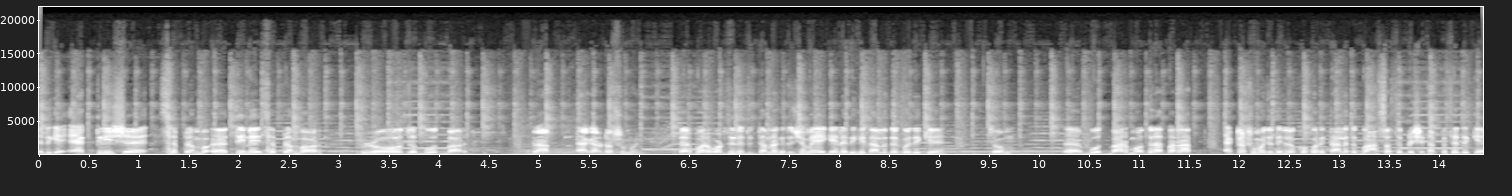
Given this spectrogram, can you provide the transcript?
এদিকে একত্রিশে সেপ্টেম্বর তিনই সেপ্টেম্বর, রোজ বুধবার রাত এগারোটার সময়। তার পরবর্তীতে যদি আমরা কিছু সময় এগিয়ে নিয়ে দেখি, তাহলে দেখব এদিকে তো বুধবার, মধ্যরাত বা রাত একটার সময় যদি লক্ষ্য করি, তাহলে দেখব আস্তে আস্তে বৃষ্টি থাকতেছে এদিকে।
